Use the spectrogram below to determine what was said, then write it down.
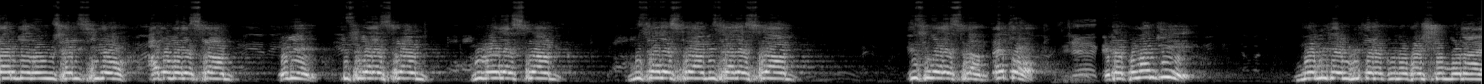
ধর্মের অনুসারী ছিল আদম আল ইসলাম নবী ইসুফ আল ইসলাম আল ইসলাম মুসা আল ইসলাম ইসা আল ইসলাম আল ইসলাম তাই তো? এটা প্রমাণ কি? নবীদের ভিতরে কোনো বৈষম্য নাই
